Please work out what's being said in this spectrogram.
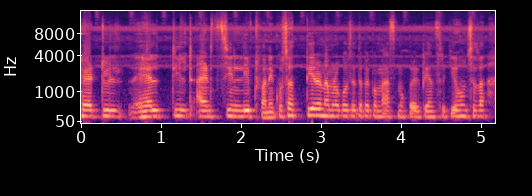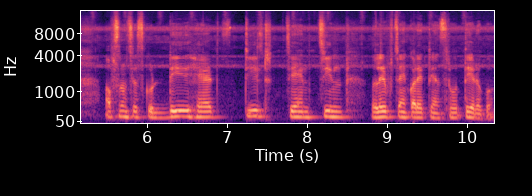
head tilt health tilt and chin lift भनेको छ। तेह्र नम्बरको चाहिँ तपाईँको म्याथमा करेक्ट एन्सर के हुन्छ त? अप्सन हुन्छ यसको D head tilt chin chin lift चाहिँ करेक्ट एन्सर हो तेह्रको।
